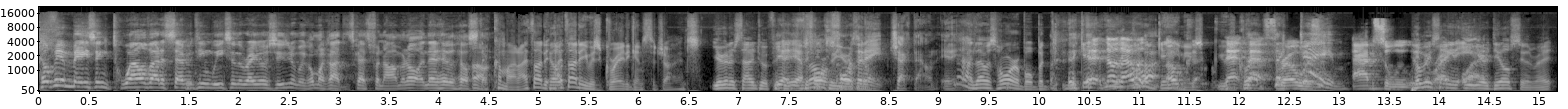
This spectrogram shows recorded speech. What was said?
He'll be amazing 12 out of 17 weeks in the regular season. You're like, oh my god, this guy's phenomenal. And then he'll he'll Oh come on! I thought I thought he was great against the Giants. You're going to sign to a 50, yeah, yeah. 52 Fourth, year fourth and eight. Check down. Idiot. Yeah, that was horrible. But the game, no, that the whole was, game. okay. was- was that great. that throw was game. absolutely. He'll be the signing right an eight year deal soon, right?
